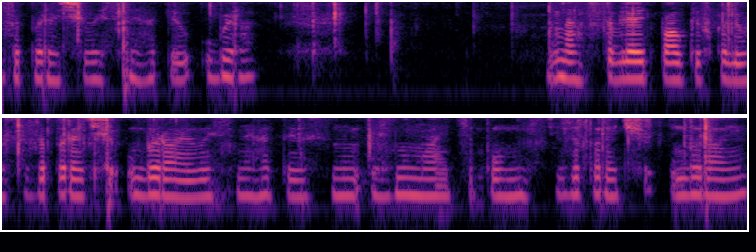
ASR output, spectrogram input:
Заперечую весь негатив, убираю. На, вставляють палки в колеса, заперечую, убираю весь негатив, знімається повністю, заперечую, убираю.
